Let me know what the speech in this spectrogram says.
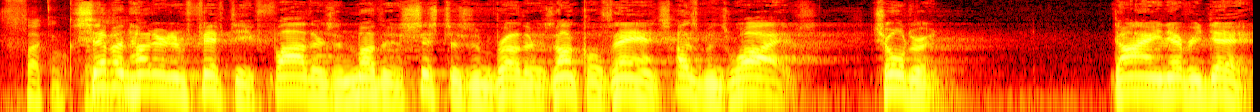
Fucking crazy. 750 fathers and mothers, sisters and brothers, uncles, aunts, husbands, wives, children dying every day.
